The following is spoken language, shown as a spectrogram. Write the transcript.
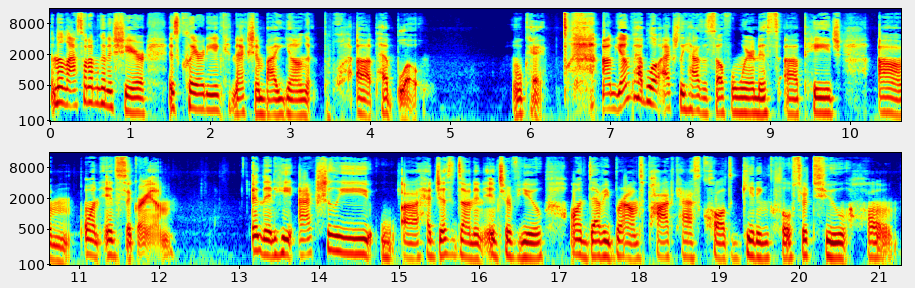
And the last one I'm going to share is Clarity and Connection by Yung uh, Pueblo. Okay. Um, Yung Pueblo actually has a self awareness uh, page um, on Instagram. And then he actually uh, had just done an interview on Debbie Brown's podcast called Getting Closer to Home.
